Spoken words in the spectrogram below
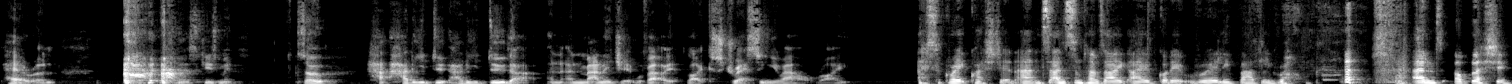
parent. Excuse me so how, how, do you do how do you do that and, and manage it without it like stressing you out, right? It's a great question, and and sometimes I I've got it really badly wrong, and oh bless you.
